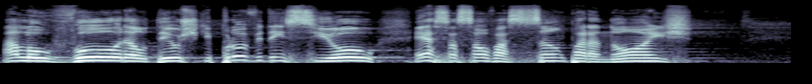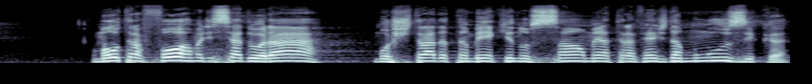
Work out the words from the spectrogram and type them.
há louvor ao Deus que providenciou essa salvação para nós. Uma outra forma de se adorar, mostrada também aqui no Salmo, é através da música.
